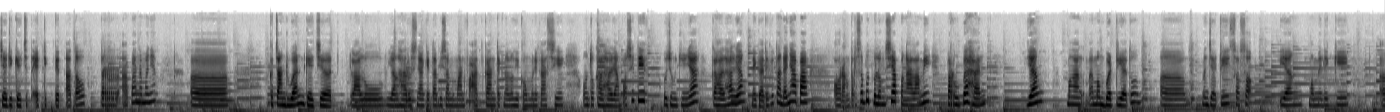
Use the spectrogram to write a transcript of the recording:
jadi gadget addicted atau ter apa namanya uh, kecanduan gadget lalu yang harusnya kita bisa memanfaatkan teknologi komunikasi untuk hal-hal yang positif, ujung-ujungnya ke hal-hal yang negatif. Itu tandanya apa? Orang tersebut belum siap mengalami perubahan yang membuat dia tuh e, menjadi sosok yang memiliki e,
